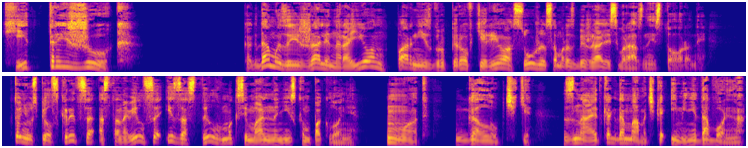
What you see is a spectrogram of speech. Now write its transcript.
Хитрый жук!» Когда мы заезжали на район, парни из группировки Рио с ужасом разбежались в разные стороны. Кто не успел скрыться, остановился и застыл в максимально низком поклоне. «Вот, голубчики, знает, когда мамочка ими недовольна»,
